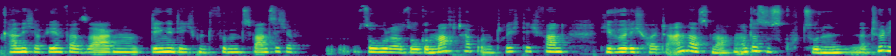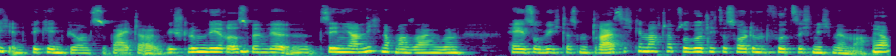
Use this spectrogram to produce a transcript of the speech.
kann ich auf jeden Fall sagen, Dinge, die ich mit 25 so oder so gemacht habe und richtig fand, die würde ich heute anders machen. Und das ist gut so. Natürlich entwickeln wir uns weiter. Wie schlimm wäre es, wenn wir in zehn Jahren nicht nochmal sagen würden, hey, so wie ich das mit 30 gemacht habe, so würde ich das heute mit 40 nicht mehr machen. Ja.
